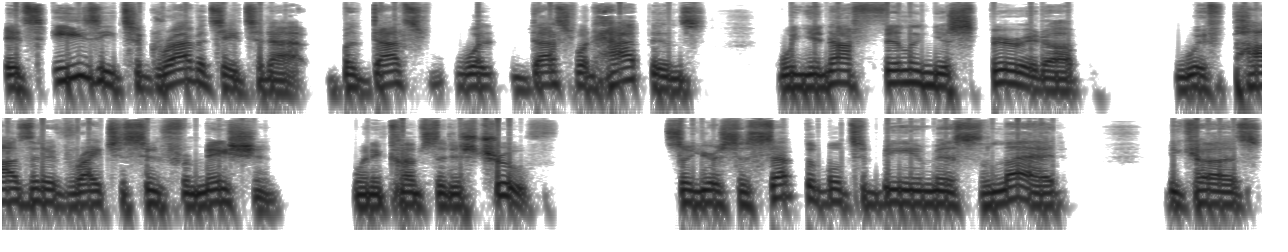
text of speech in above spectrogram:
it's easy to gravitate to that. But that's what that's what happens when you're not filling your spirit up with positive, righteous information when it comes to this truth. So you're susceptible to being misled because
